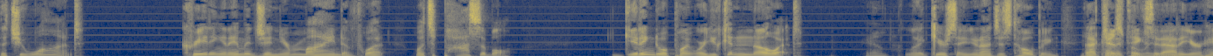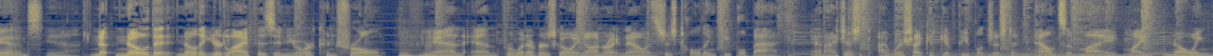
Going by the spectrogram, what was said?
that you want? Creating an image in your mind of what, what's possible. Getting to a point where you can know it. Yeah. Like you're saying, you're not just hoping. Not that kind of takes it out of your hands. Yeah. Know, know that know that your life is in your control, Mhm. and and for whatever's going on right now, it's just holding people back. And I just I wish I could give people just an ounce of my my knowing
